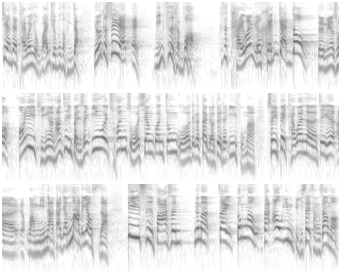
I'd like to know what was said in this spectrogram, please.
既然在台湾有完全不同评价，有一个虽然哎名次很不好，可是台湾人很感动。对，没有错，黄玉婷啊，她自己本身因为穿着相关中国这个代表队的衣服嘛，所以被台湾的这些呃网民呐、啊，大家骂得要死啊。第一次发生，那么在冬奥在奥运比赛场上嘛，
